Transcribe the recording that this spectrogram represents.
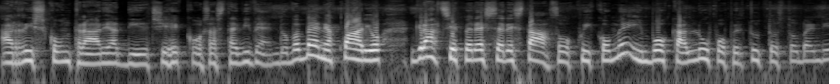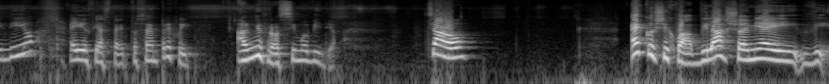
a riscontrare, a dirci che cosa stai vivendo. Va bene Acquario? Grazie per essere stato qui con me, in bocca al lupo per tutto sto ben di Dio e io ti aspetto sempre qui al mio prossimo video. Ciao! Eccoci qua, vi lascio ai miei... Vi...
